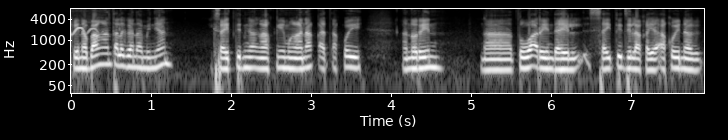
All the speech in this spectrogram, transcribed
pakinabangan talaga namin yan. Excited nga ang aking mga anak at ako'y ano rin, natuwa rin dahil excited sila kaya ako'y nag,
